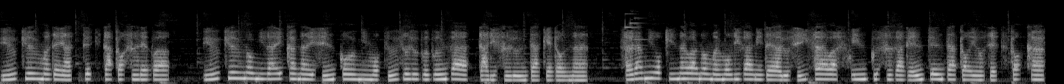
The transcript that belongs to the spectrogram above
琉球までやってきたとすれば、琉球の未来かない信仰にも通ずる部分があったりするんだけどな。さらに沖縄の守り神であるシーサーはスフィンクスが原点だという説とか、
